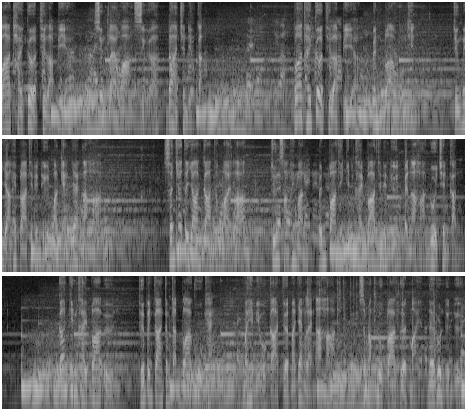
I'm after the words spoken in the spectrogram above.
ปลาไทเกอร์ทิลาเปีย ซึ่งแปลว่าเสือได้เช่นเดียวกัน ปลาไทเกอร์ทิลาเปียเป็นปลาหวงถิ่น จึงไม่อยากให้ปลาชนิดอื่นมาแข่งแย่งอาหาร สัญชาตญาณการทำลายล้าง จึงสั่งให้มันเป็นปลาที่กินไข่ปลาชนิดอื่นเป็นอาหารด้วยเช่นกัน การกินไข่ปลาอื่น ถือเป็นการกำจัดปลาคู่แข่งไม่ให้มีโอกาสเกิดมาแย่งแหล่งอาหารสำหรับลูกปลาเกิดใหม่ในรุ่นอื่น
